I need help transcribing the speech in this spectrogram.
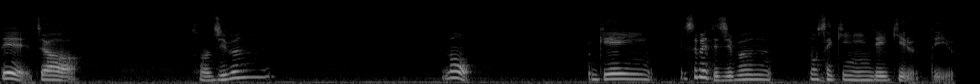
でじゃあその自分の原因全て自分の責任で生きるっていう、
